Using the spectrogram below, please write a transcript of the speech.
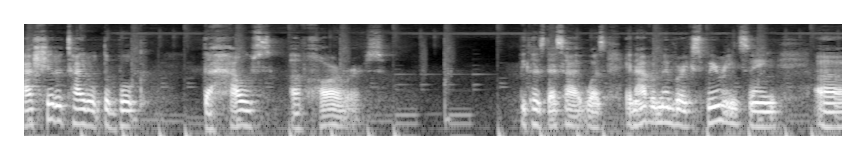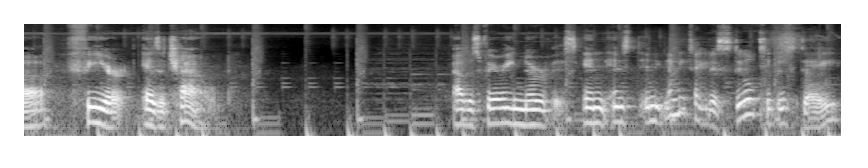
I should have titled the book The House of Horrors because that's how it was. And I remember experiencing uh, fear as a child. I was very nervous. And, and, and let me tell you this still to this day,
